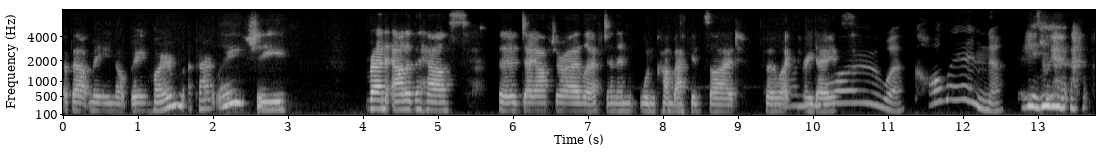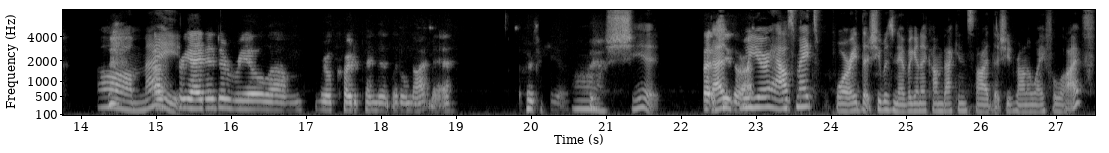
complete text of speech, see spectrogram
about me not being home, apparently. She ran out of the house the day after I left and then wouldn't come back inside for like oh, three days. No, Colin. yeah. Oh, mate. I've created a real, um, real codependent little nightmare over here. Oh shit. But that, she's alright. Were your housemates worried that she was never going to come back inside, that she'd run away for life?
